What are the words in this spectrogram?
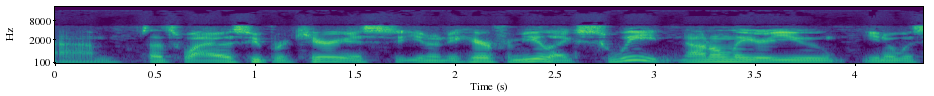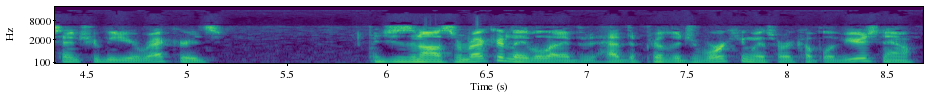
Um, so that's why I was super curious, you know, to hear from you. Like, sweet. Not only are you, you know, with Century Media Records, which is an awesome record label that I've had the privilege of working with for a couple of years now,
